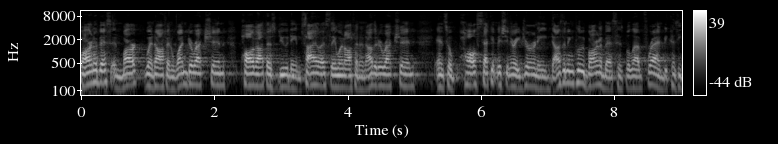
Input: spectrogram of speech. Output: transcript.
Barnabas and Mark went off in one direction. Paul got this dude named Silas. They went off in another direction. And so Paul's second missionary journey doesn't include Barnabas, his beloved friend, because he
